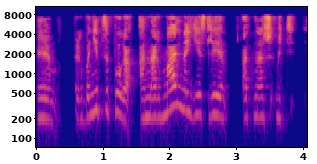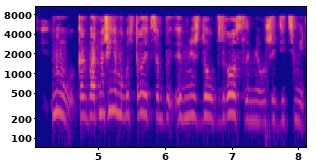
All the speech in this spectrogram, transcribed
Э, Рабанит Цепора, а нормально, если отнош... Ведь, ну, как бы отношения могут строиться между взрослыми уже детьми,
